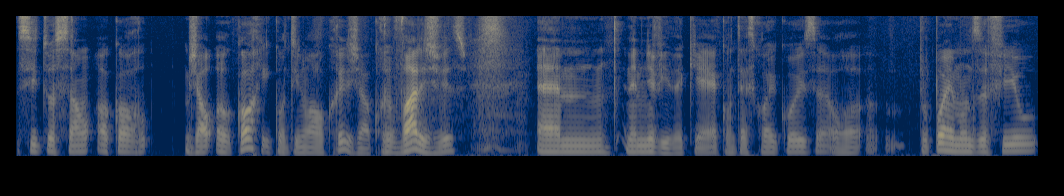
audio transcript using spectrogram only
situação ocorre, já ocorre e continua a ocorrer, já ocorreu várias vezes um, na minha vida, que é acontece qualquer coisa ou propõe-me um desafio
